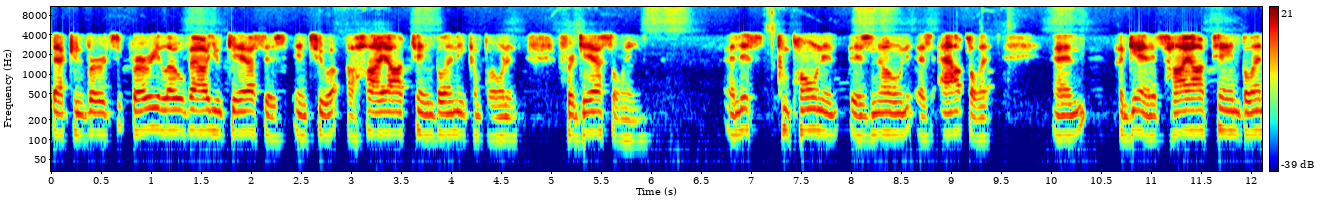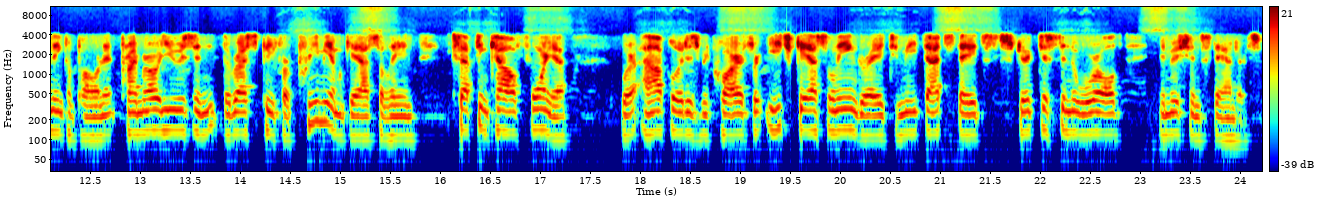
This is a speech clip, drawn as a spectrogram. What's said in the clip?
that converts very low value gases into a high octane blending component for gasoline. And this component is known as alkylate. And again, it's high octane blending component, primarily used in the recipe for premium gasoline, except in California, where alkylate is required for each gasoline grade to meet that state's strictest in the world emission standards.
